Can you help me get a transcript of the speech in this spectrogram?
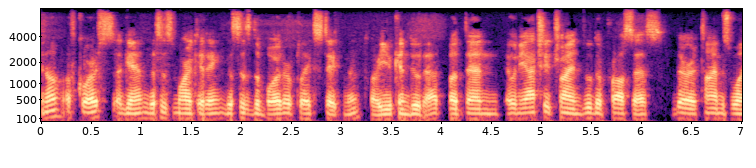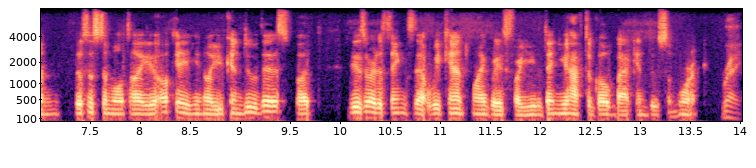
you know, of course, again, this is marketing. This is the boilerplate statement, or you can do that. But then when you actually try and do the process, there are times when the system will tell you, okay, you know, you can do this, but these are the things that we can't migrate for you. Then you have to go back and do some work. Right.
